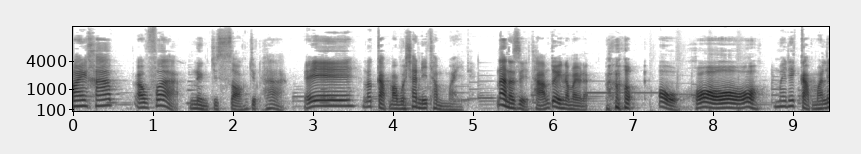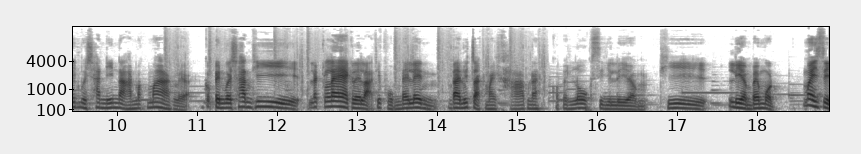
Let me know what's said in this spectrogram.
ไม่ครับอัลฟา1.2.5 เอ๊แล้วกลับมาเวอร์ชันนี้ทำไมเนี่ยนั่นน่ะสิ ถามตัวเองทำไมเนี่ยโอ้โห ไม่ได้กลับมาเล่นเวอร์ชันนี้นานมาก ๆ เลย ก็เป็นเวอร์ชันที่แรก ๆ เลยล่ะ ที่ผมได้เล่นได้รู้จัก Minecraft นะ ก็เป็นโลกสี่เหลี่ยมที่เหลี่ยมไปหมด ไม่สิ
